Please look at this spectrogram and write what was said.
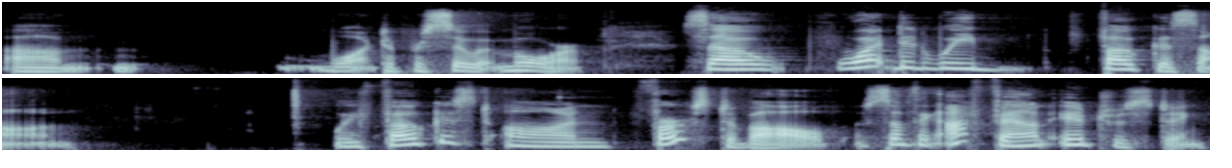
um, want to pursue it more. So, what did we focus on? We focused on, first of all, something I found interesting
